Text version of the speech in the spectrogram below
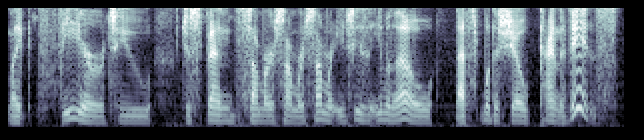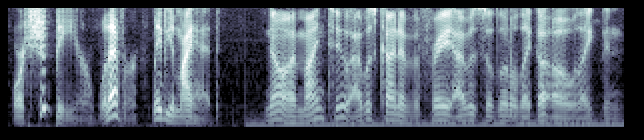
like, fear to just spend summer, summer, summer each season, even though that's what the show kind of is, or should be, or whatever. Maybe in my head. No, and mine too. I was kind of afraid. I was a little like, uh oh, like in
